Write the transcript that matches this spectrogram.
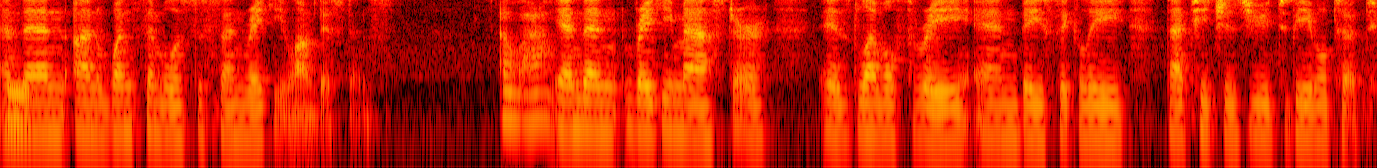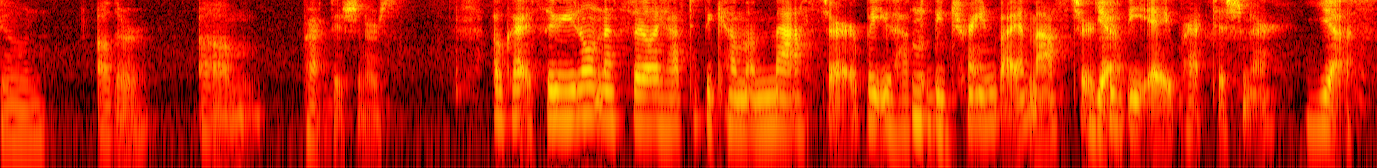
And mm. then on one symbol is to send Reiki long distance. Oh wow. And then Reiki Master is level three, and basically that teaches you to be able to attune other um, practitioners. Okay, so you don't necessarily have to become a master, but you have to be trained by a master Yeah. to be a practitioner. Yes,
